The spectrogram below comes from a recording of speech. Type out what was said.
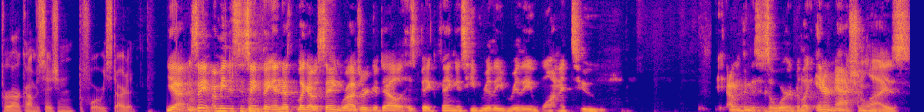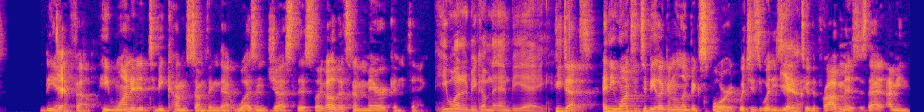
per our conversation before we started. Yeah, same. I mean, it's the same thing, and that's like I was saying. Roger Goodell, his big thing is he really, really wanted to. I don't think this is a word, but like internationalize the Yeah. NFL. He wanted it to become something that wasn't just this like, oh, that's an American thing. he wanted to become the NBA. He does, and he wants it to be like an Olympic sport, which is what he's getting to. The problem is, is that I mean,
